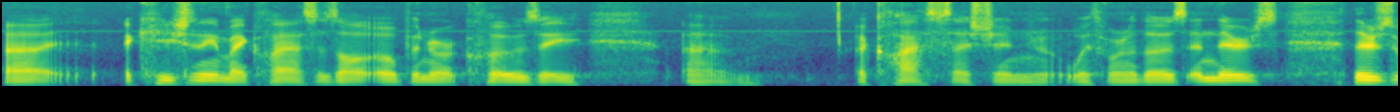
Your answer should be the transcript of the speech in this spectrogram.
uh, occasionally in my classes I'll open or close a um, a class session with one of those. And there's there's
